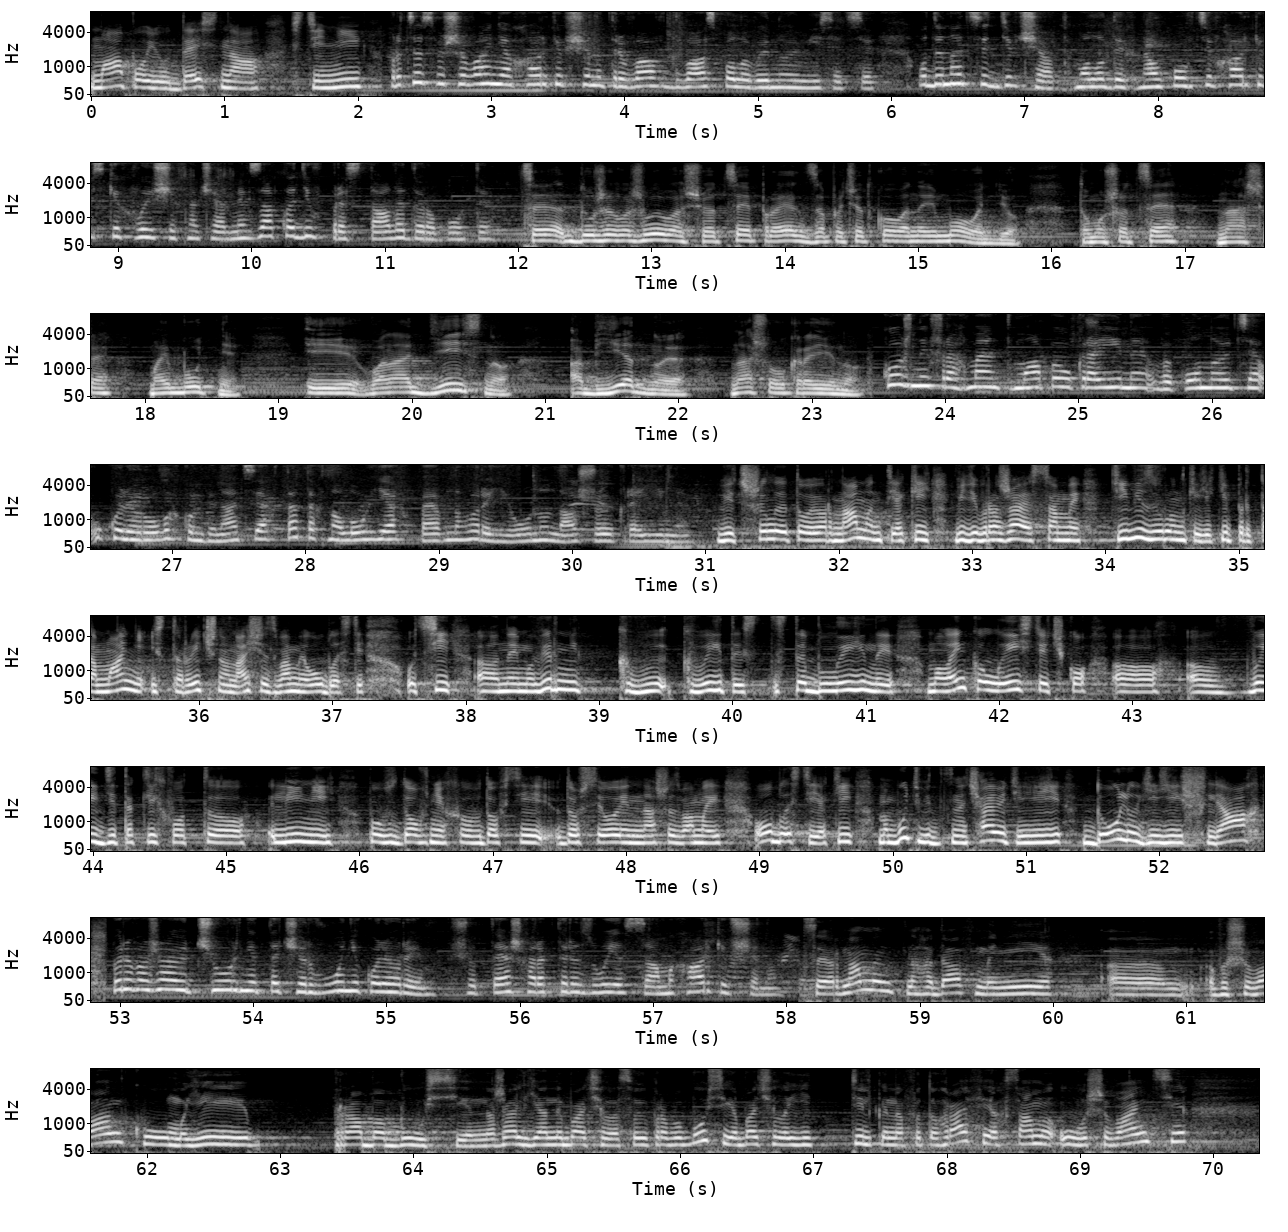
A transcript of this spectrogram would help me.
мапою десь на стіні Процес вишивання Харківщини тривав два з половиною місяці. 11 дівчат, молодих науковців харківських вищих навчальних закладів, пристали до роботи. Це дуже важливо, що цей проєкт започаткований молоддю, тому що це наше майбутнє. І вона дійсно об'єднує нашу Україну. Кожний фрагмент мапи України виконується у кольорових комбінаціях та технологіях певного регіону нашої країни. відшили той орнамент, який відображає саме ті візерунки, які притаманні історично нашій з вами області. Оці е, неймовірні квіти, стеблини, маленьке листячко е, е, в виді таких от е, ліній повздовжніх вдовж всі- всієї нашої з вами області, які, мабуть, відзначають її долю, її шлях, Переважають чорні та червоні кольори, що теж характеризує саме Харківщину. Цей орнамент нагадав мені е, вишиванку моєї прабабусі. На жаль, я не бачила свою прабабусю, я бачила її тільки на фотографіях, саме у вишиванці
